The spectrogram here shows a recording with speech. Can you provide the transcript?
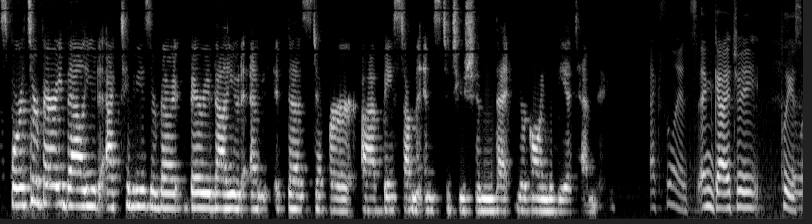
sports are very valued, activities are very, very valued, and it does differ uh, based on the institution that you're going to be attending. Excellent. And Gayatri, Please.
